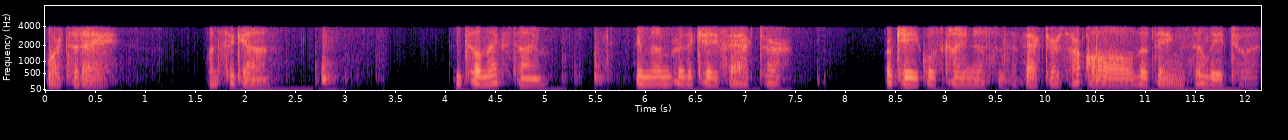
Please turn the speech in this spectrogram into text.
for today. Once again, until next time, remember the K factor, or K equals kindness, and the factors are all the things that lead to it.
